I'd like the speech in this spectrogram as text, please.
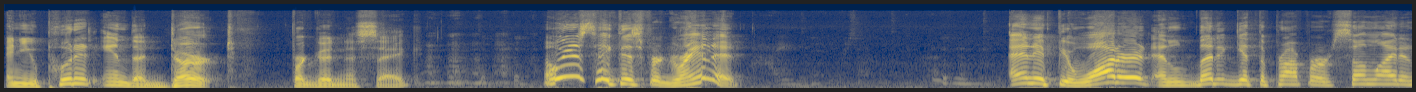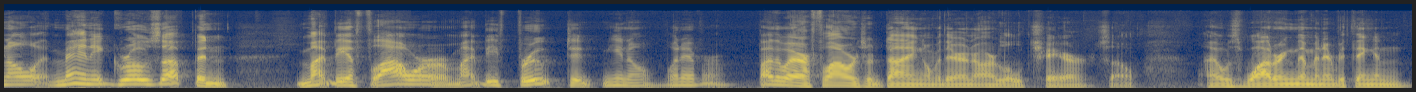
and you put it in the dirt, for goodness sake. And we just take this for granted. And if you water it and let it get the proper sunlight and all, that, man, it grows up and it might be a flower or it might be fruit, to, you know, whatever. By the way, our flowers are dying over there in our little chair. So I was watering them and everything, and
